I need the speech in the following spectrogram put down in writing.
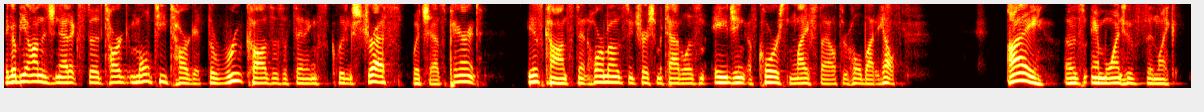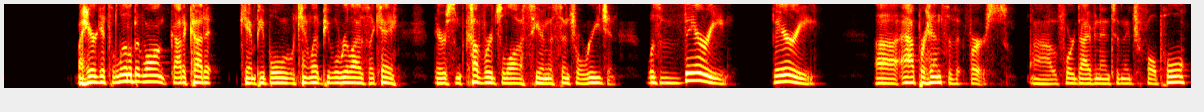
They go beyond the genetics to target multi-target the root causes of things, including stress, which as a parent is constant, hormones, nutrition, metabolism, aging, of course, and lifestyle through whole body health. I as, am one who've been like, my hair gets a little bit long, got to cut it. Can't people can't let people realize like, hey, there's some coverage loss here in the central region. Was very, very uh, apprehensive at first uh, before diving into the Nutrafol pool.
